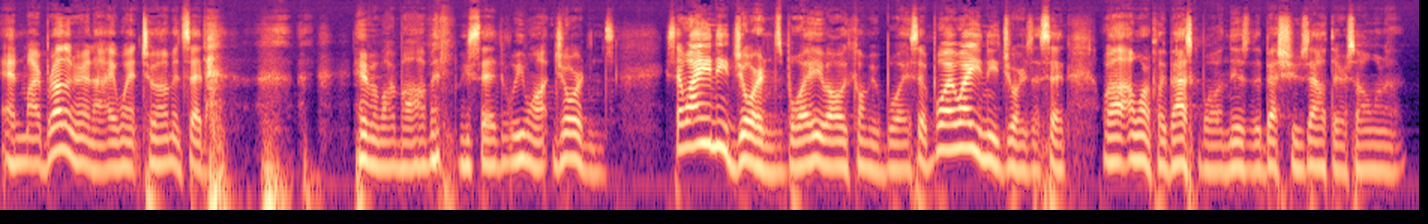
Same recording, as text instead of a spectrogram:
And my brother and I went to him and said, him and my mom, and we said we want Jordans. He said, "Why you need Jordans, boy?" He always called me a boy. I said, "Boy, why you need Jordans?" I said, "Well, I want to play basketball, and these are the best shoes out there, so I want to."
